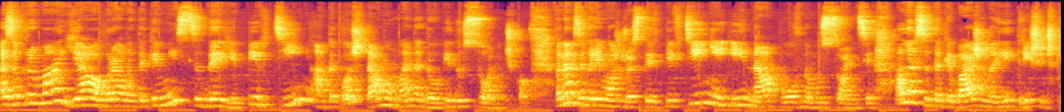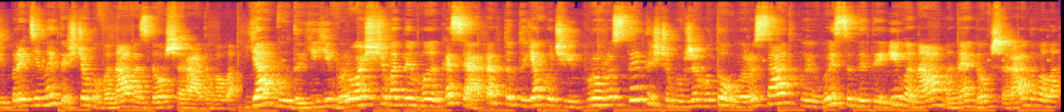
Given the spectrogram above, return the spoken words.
А зокрема, я обрала таке місце, де є півтінь, а також там у мене до обіду сонечко. Вона взагалі може рости в півтіні і на повному сонці, але все-таки бажано її трішечки притінити, щоб вона вас довше радувала. Я буду її вирощувати в касетах, тобто я хочу її проростити, щоб вже готовою розсадкою висадити, і вона мене довше радувала,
